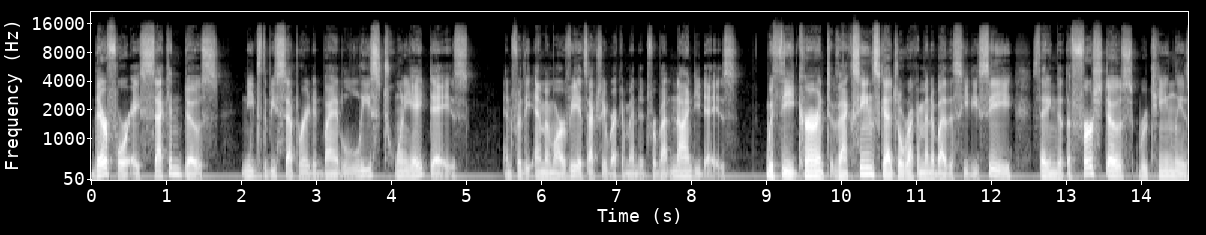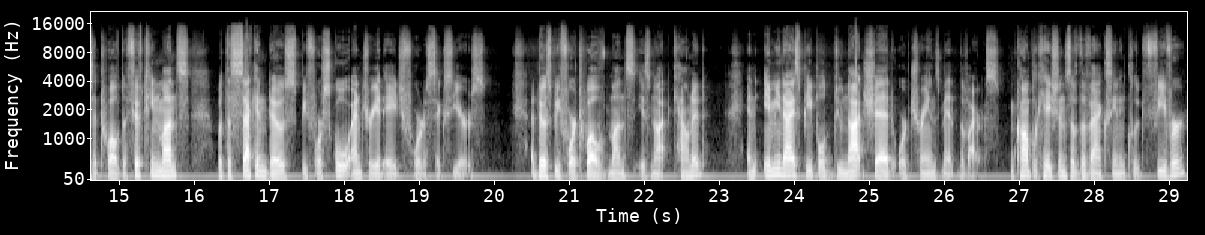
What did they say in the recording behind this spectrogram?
Therefore, a second dose needs to be separated by at least 28 days. And for the MMRV, it's actually recommended for about 90 days. With the current vaccine schedule recommended by the CDC, stating that the first dose routinely is at 12 to 15 months, with the second dose before school entry at age 4 to 6 years. A dose before 12 months is not counted, and immunized people do not shed or transmit the virus. Complications of the vaccine include fever,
